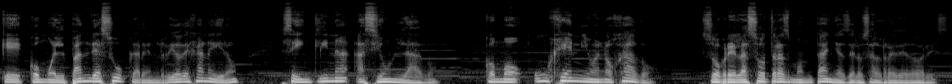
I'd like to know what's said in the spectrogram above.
que, como el pan de azúcar en Río de Janeiro, se inclina hacia un lado, como un genio enojado, sobre las otras montañas de los alrededores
